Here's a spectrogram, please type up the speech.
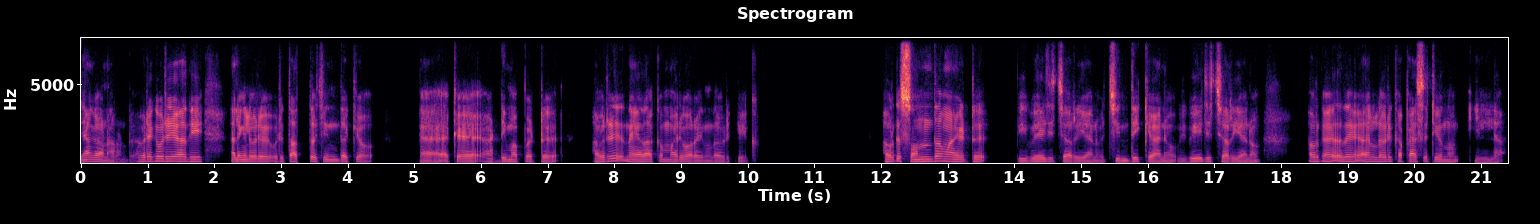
ഞാൻ കാണാറുണ്ട്. അവരൊക്കെ ഒരു ജാതി അല്ലെങ്കിൽ ഒരു ഒരു തത്വചിന്തയ്ക്കോ ഒക്കെ അടിമപ്പെട്ട് അവർ നേതാക്കന്മാർ പറയുന്നത് അവർ കേൾക്കും. അവർക്ക് സ്വന്തമായിട്ട് വിവേചിച്ചറിയാനോ ചിന്തിക്കാനോ വിവേചിച്ചറിയാനോ അവർക്ക് അത് അതിനുള്ള ഒരു കപ്പാസിറ്റി ഒന്നും ഇല്ല.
